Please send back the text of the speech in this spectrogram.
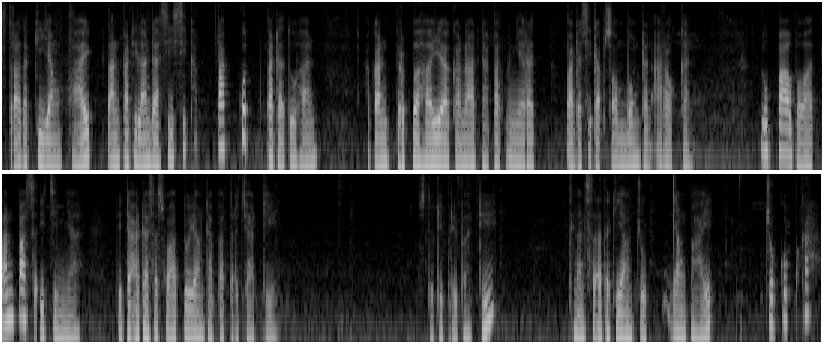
Strategi yang baik tanpa dilandasi sikap takut pada Tuhan akan berbahaya karena dapat menyeret pada sikap sombong dan arogan. Lupa bahwa tanpa seizinnya tidak ada sesuatu yang dapat terjadi. Studi pribadi dengan strategi yang yang baik cukupkah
